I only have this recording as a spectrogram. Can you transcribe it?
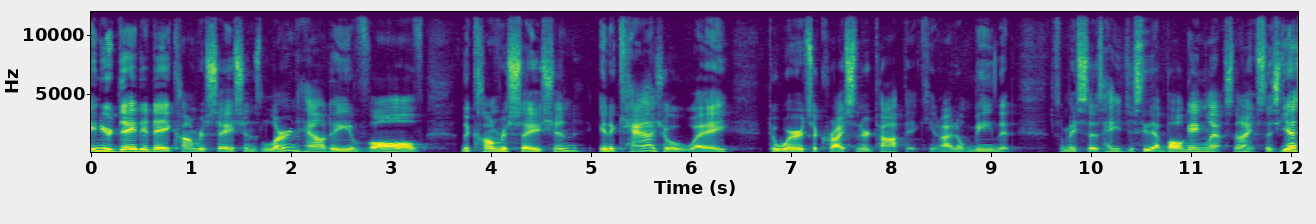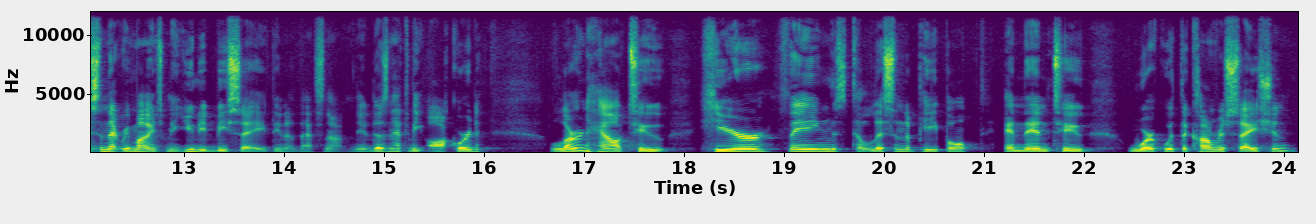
In your day-to-day -day conversations, learn how to evolve the conversation in a casual way to where it's a Christ-centered topic. You know, I don't mean that Somebody says, hey, did you see that ball game last night? Says, yes, and that reminds me, you need to be saved. You know, that's not, it doesn't have to be awkward. Learn how to hear things, to listen to people, and then to work with the conversation,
